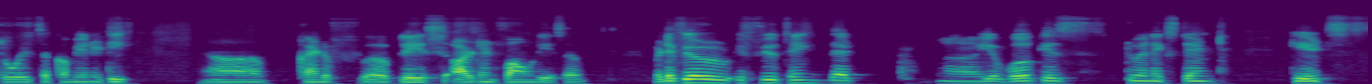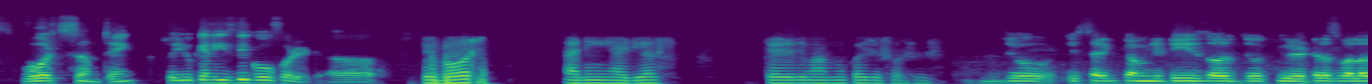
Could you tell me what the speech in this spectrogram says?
though it's a community kind of place art and found ये सब. But if you if you think that your work is to an extent it's worth something. So you can easily go for it. Uh, Vibhor any ideas? तेरे दिमाग में कोई रिसोर्सेज जो इस तरह की कम्युनिटीज और जो क्यूरेटर्स वाला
